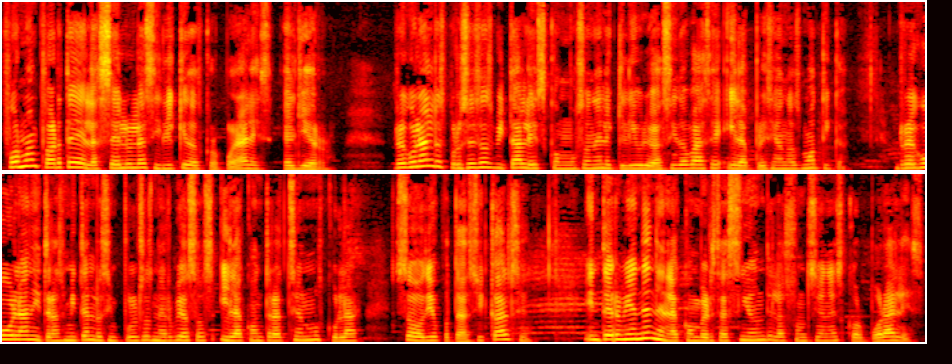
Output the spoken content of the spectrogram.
Forman parte de las células y líquidos corporales, el hierro. Regulan los procesos vitales como son el equilibrio ácido-base y la presión osmótica. Regulan y transmiten los impulsos nerviosos y la contracción muscular, sodio, potasio y calcio. Intervienen en la conversación de las funciones corporales.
